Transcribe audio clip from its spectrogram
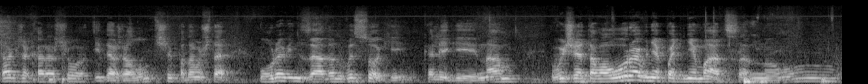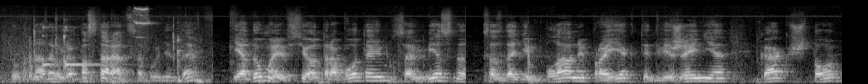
так же хорошо и даже лучше, потому что уровень задан высокий. Коллеги, нам выше этого уровня подниматься, ну, тут надо уже постараться будет, да? Я думаю, все отработаем совместно, создадим планы, проекты, движения, как, что.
